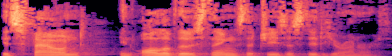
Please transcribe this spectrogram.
is found in all of those things that Jesus did here on earth.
